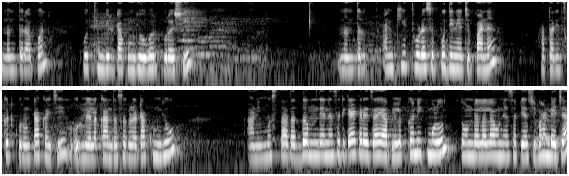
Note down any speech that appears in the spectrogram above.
नंतर आपण कोथिंबीर टाकून घेऊ भरपूर अशी. नंतर आणखी थोडेसे पुदिन्याचे पानं हातानेच कट करून टाकायचे. उरलेला कांदा सगळा टाकून घेऊ. आणि मस्त आता दम देण्यासाठी काय करायचं आहे? आपल्याला कणिक मळून तोंडाला लावण्यासाठी अशी भांड्याच्या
